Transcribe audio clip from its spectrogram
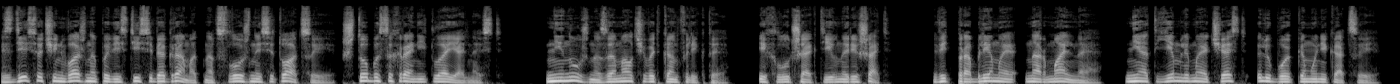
Здесь очень важно повести себя грамотно в сложной ситуации, чтобы сохранить лояльность. Не нужно замалчивать конфликты, их лучше активно решать. Ведь проблемы – нормальная, неотъемлемая часть любой коммуникации,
